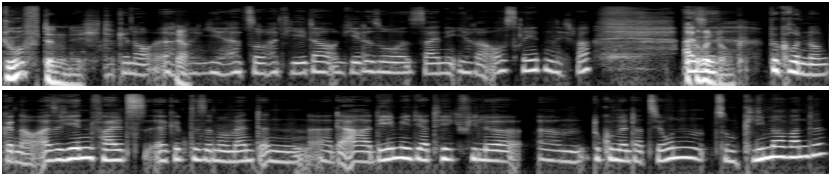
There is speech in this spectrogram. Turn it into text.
durften nicht. Genau, äh, Ja. je- hat so hat jeder und jede so seine ihre Ausreden, nicht wahr? Begründung. Also, Begründung, genau. Also jedenfalls äh, gibt es im Moment in äh, der ARD-Mediathek viele ähm, Dokumentationen zum Klimawandel.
